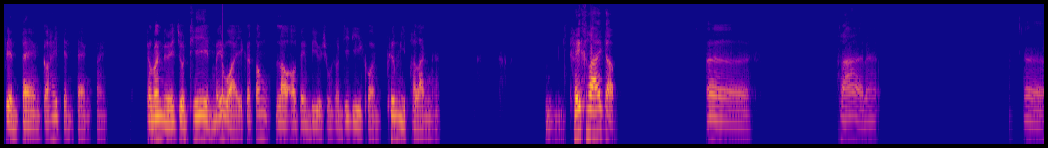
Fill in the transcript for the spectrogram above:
เปลี่ยนแปลงก็ให้เปลี่ยนแปลงไปกำลังอยู่ในจุดที่ไม่ไหวก็ต้องเราเอาตัวเองไปอยู่ชุมชนที่ดีก่อน เพื่อมีพลังฮะคล้ายๆกับ เอ่อพระนะฮะเอ่อ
